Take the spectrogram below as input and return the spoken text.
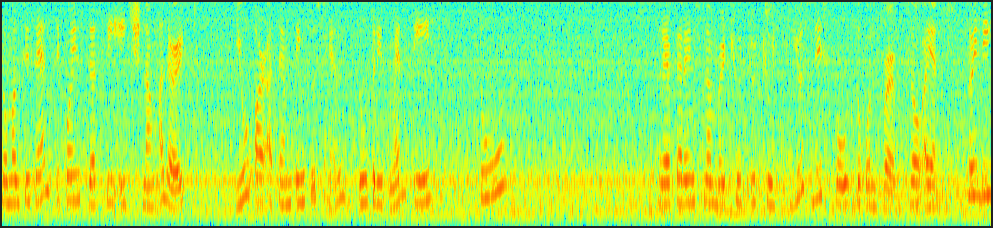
So, magsisend si coins.ph ng alert. You are attempting to send 2320 to reference number chu chu chu. Use this code to confirm. So, ayan. So, hindi,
